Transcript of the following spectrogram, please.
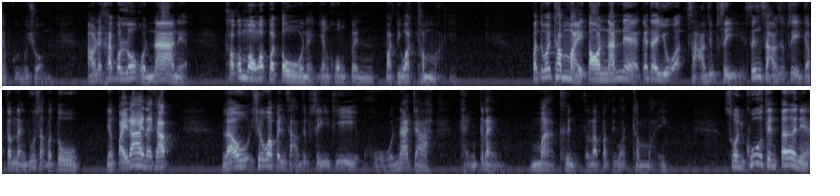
ครับคุณผู้ชม เอานะครับบนโลกหนหน้าเนี่ยเขาก็มองว่าประตูเนี่ยยังคงเป็นปฏิวัติคำใหม่ ปฏิวัติคำไหมตอนนั้นเนี่ยก็จะอายุ 34 ซึ่ง 34 กับตำแหน่งผู้สับประตูยังไปได้นะครับ แล้วเชื่อว่าเป็น 34 ที่โหน่าจะแข็งแกร่งมากขึ้นสำหรับปฏิวัติคำไหม ส่วนคู่เซนเตอร์เนี่ย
